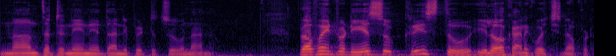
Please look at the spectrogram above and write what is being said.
నా అంతట నేనే దాన్ని పెట్టుచూ ఉన్నాను. ప్రభు అయినటువంటి యేసు క్రీస్తు ఈ లోకానికి వచ్చినప్పుడు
